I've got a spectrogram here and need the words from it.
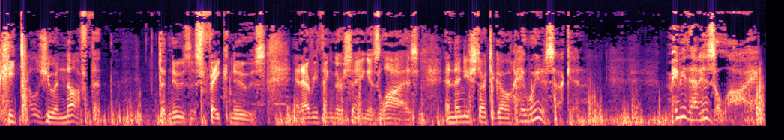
He tells you enough that the news is fake news and everything they're saying is lies. And then you start to go, hey, wait a second. Maybe that is a lie.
